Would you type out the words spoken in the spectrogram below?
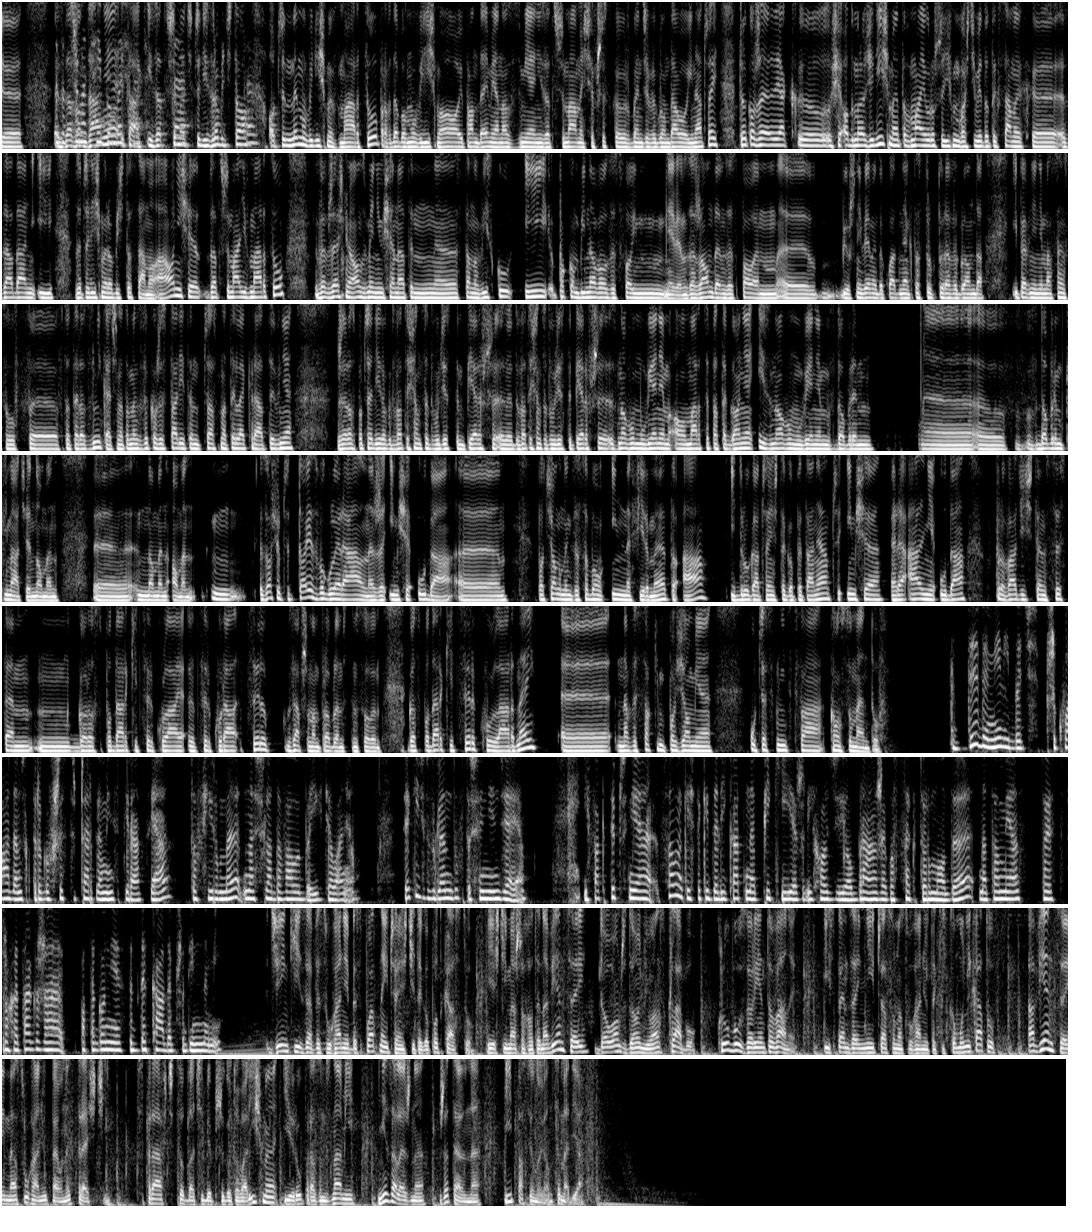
e, zarządzanie i tak, i zatrzymać, tak. czyli zrobić to, Tak. o czym my mówiliśmy w marcu, prawda, bo mówiliśmy, oj, pandemia nas zmieni, zatrzymamy się, wszystko już będzie wyglądało inaczej, tylko że jak e, się odmroziliśmy, to w maju ruszyliśmy właściwie do tych samych e, zadań i zaczęliśmy robić to samo, a oni się zatrzymali w marcu, we wrześniu on zmienił się na tym e, stanowisku i pokombinował ze swoim, nie wiem, zarządem, zespołem, e, już nie wiemy dokładnie jak ta struktura wygląda i pewnie nie ma sensu w, w to teraz wnikać, natomiast wykorzystali ten czas na tyle kreatywnie, że rozpoczęli rok 2021, e, 2021 znowu mówieniem o marce Patagonia i znowu mówieniem w dobrym e, e, w, w dobrym klimacie, nomen, e, nomen omen. Mm, Zosiu, czy to jest w ogóle realne, że im się uda e, pociągnąć ze sobą inne firmy? To A. I druga część tego pytania, czy im się realnie uda wprowadzić ten system mm, gospodarki cyrkula, cyr, zawsze mam problem z tym słowem, gospodarki cyrkularnej e, na wysokim poziomie uczestnictwa konsumentów? Gdyby mieli być przykładem, z którego wszyscy czerpią inspirację, to firmy naśladowałyby ich działania. Z jakichś względów to się nie dzieje. I faktycznie są jakieś takie delikatne piki, jeżeli chodzi o branżę, jako sektor mody, natomiast to jest trochę tak, że Patagonia jest dekadę przed innymi. Dzięki za wysłuchanie bezpłatnej części tego podcastu. Jeśli masz ochotę na więcej, dołącz do Nuance Clubu, klubu zorientowanych i spędzaj mniej czasu na słuchaniu takich komunikatów, a więcej na słuchaniu pełnych treści. Sprawdź, co dla Ciebie przygotowaliśmy i rób razem z nami niezależne, rzetelne i pasjonujące media.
